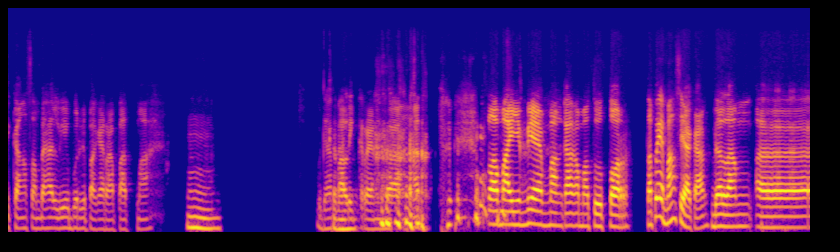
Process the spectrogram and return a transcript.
sih kang sampai hari libur dipakai rapat mah. Hmm. udah keren. paling keren banget. Selama ini emang kang sama tutor. Tapi emang sih ya kang dalam uh,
